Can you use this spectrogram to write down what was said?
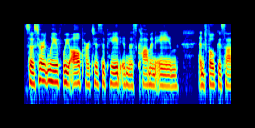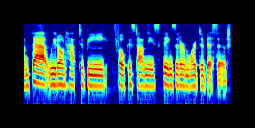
So certainly, if we all participate in this common aim and focus on that, we don't have to be focused on these things that are more divisive.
